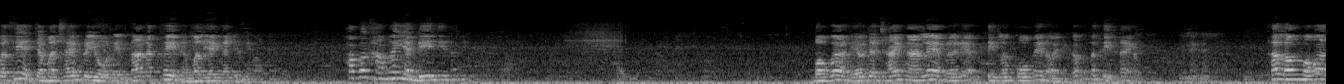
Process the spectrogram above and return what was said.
ประเทศจะมาใช้ประโยชน์เนี่ยนักเทศเนี่ยมาเรียนกันอยู่เนี่ยเขาก็ทำให้อย่างดีทีท่าน บอกว่าเดี๋ยวจะใช้งานแรกเลยเนี่ย ติดลำโพงให้หน่อยเขาก็มาติดให้ ถ้าลองบอกว่า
